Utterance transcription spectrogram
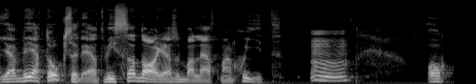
jag vet också det, att vissa dagar så bara lät man skit. Mm. Och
